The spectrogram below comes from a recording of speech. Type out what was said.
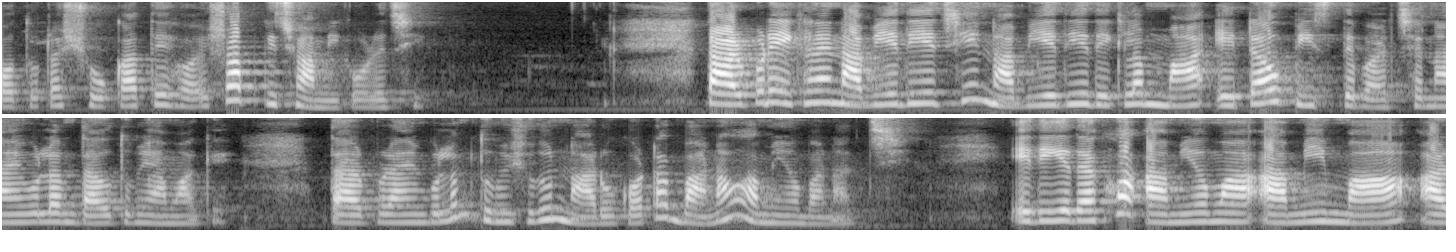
কতটা শোকাতে হয় সব কিছু আমি করেছি। তারপরে এখানে নাবিয়ে দিয়েছি, নাবিয়ে দিয়ে দেখলাম মা এটাও পিসতে পারছে না। আমি বললাম, দাও তুমি আমাকে। তারপরে আমি বললাম, তুমি শুধু নাড়ু কটা বানাও, আমিও বানাচ্ছি। এদিকে দেখো, আমিও মা, আমি, মা, আর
